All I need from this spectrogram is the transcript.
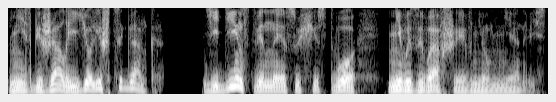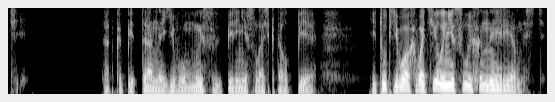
не избежала ее лишь цыганка. Единственное существо, не вызывавшее в нем ненависти. От капитана его мысль перенеслась к толпе, и тут его охватила неслыханная ревность.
